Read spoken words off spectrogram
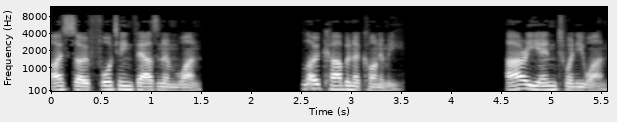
ISO 14001 Low carbon economy REN 21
